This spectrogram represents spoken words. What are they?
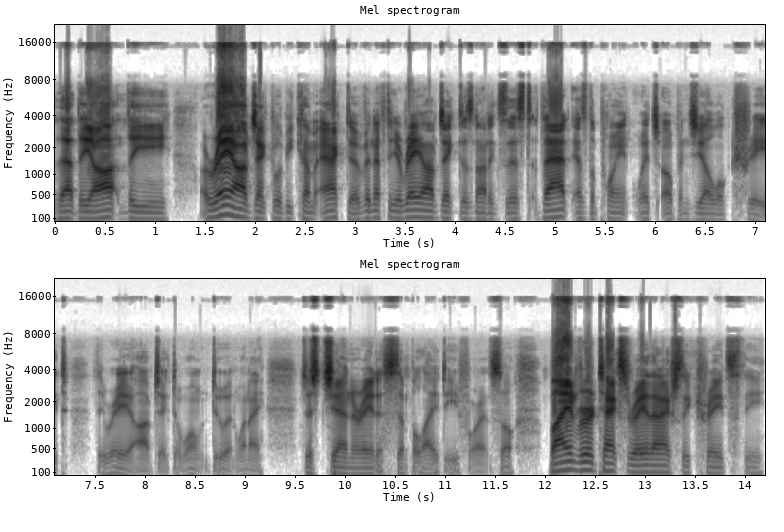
that the, uh, the array object will become active, and if the array object does not exist, that is the point which OpenGL will create the array object. It won't do it when I just generate a simple ID for it. So bind vertex array, that actually creates the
